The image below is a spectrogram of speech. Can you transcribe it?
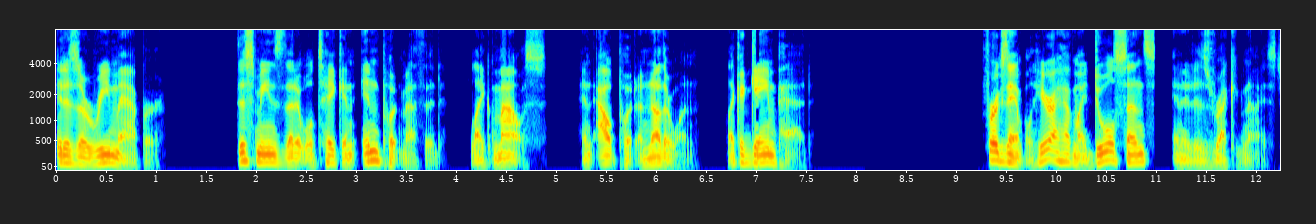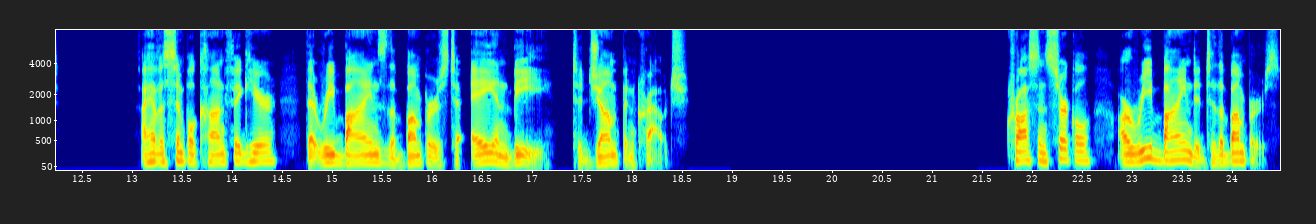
It is a remapper. This means that it will take an input method, like mouse, and output another one, like a gamepad. For example, here I have my DualSense and it is recognized. I have a simple config here that rebinds the bumpers to A and B to jump and crouch. Cross and circle are rebinded to the bumpers.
